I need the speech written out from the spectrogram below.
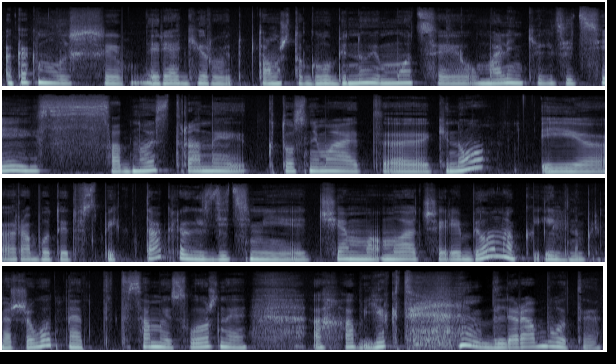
А как малыши реагируют? Потому что глубину эмоций у маленьких детей, с одной стороны, кто снимает э, кино, и работает в спектаклях с детьми, чем младший ребенок или, например, животное, это самые сложные а, объекты для работы.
